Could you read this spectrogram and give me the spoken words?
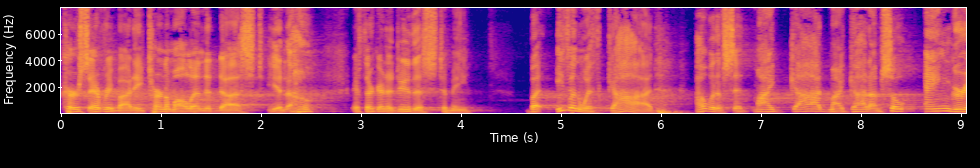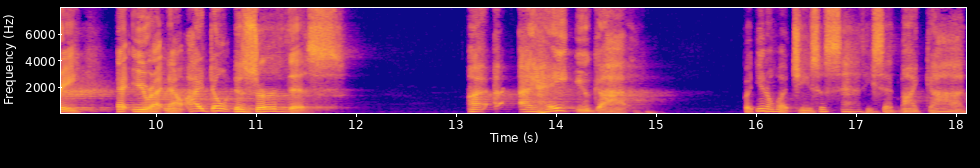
curse everybody, turn them all into dust, you know, if they're going to do this to me. But even with God, I would have said, My God, my God, I'm so angry at you right now. I don't deserve this. I, I hate you, God. But you know what Jesus said? He said, My God,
